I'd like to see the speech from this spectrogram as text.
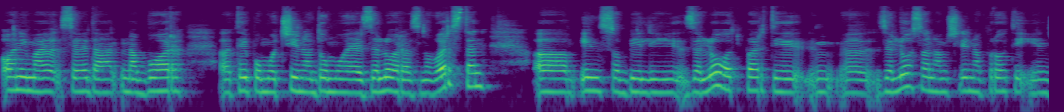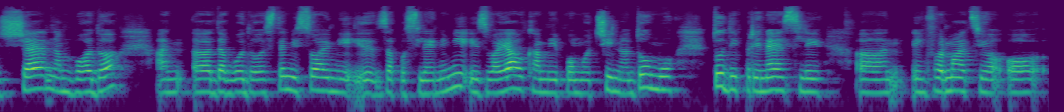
oni imajo, seveda, nabor uh, te pomoči na domu, je zelo raznovrsten. Um, in so bili zelo odprti, uh, zelo so nam šli naproti, in še nam bodo, uh, da bodo s temi svojimi uh, zaposlenimi, izvajalkami pomoči na domu, tudi prinesli informacijo o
